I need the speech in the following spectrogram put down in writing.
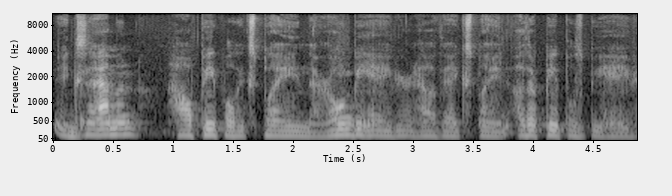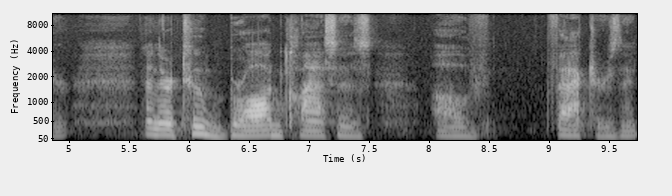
examine how people explain their own behavior and how they explain other people's behavior. And there are two broad classes of factors that,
